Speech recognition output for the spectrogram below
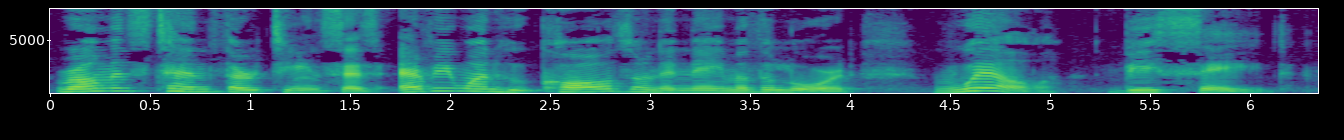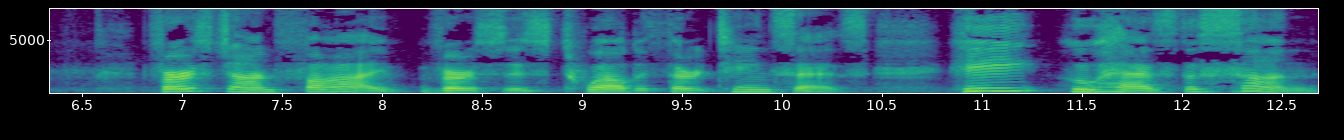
Romans 10:13 says everyone who calls on the name of the Lord will be saved. 1 John 5 verses 12 to 13 says, "He who has the Son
